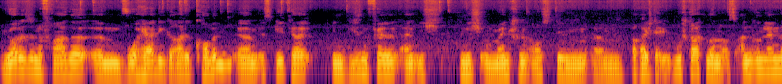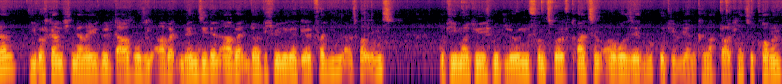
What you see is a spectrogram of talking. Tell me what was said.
Ja, das ist eine Frage, ähm, woher die gerade kommen. Ähm, es geht ja in diesen Fällen eigentlich nicht um Menschen aus dem ähm, Bereich der EU-Staaten, sondern aus anderen Ländern, die wahrscheinlich in der Regel da, wo sie arbeiten, wenn sie denn arbeiten, deutlich weniger Geld verdienen als bei uns und die man natürlich mit Löhnen von 12, 13 Euro sehr gut motivieren kann, nach Deutschland zu kommen.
